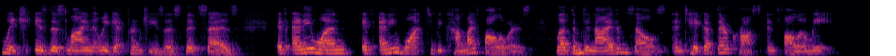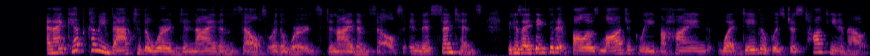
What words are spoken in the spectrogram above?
which is this line that we get from Jesus that says, if anyone, if any want to become my followers, let them deny themselves and take up their cross and follow me. And I kept coming back to the word deny themselves or the words deny themselves in this sentence because I think that it follows logically behind what David was just talking about.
